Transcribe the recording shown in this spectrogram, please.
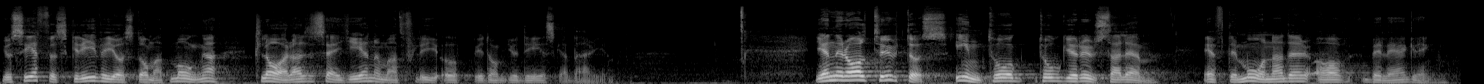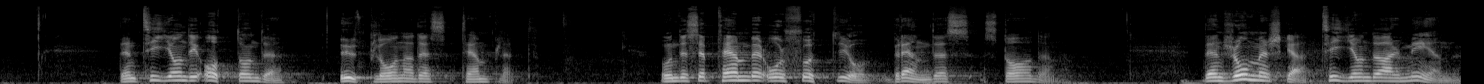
Josefus skriver just om att många klarade sig genom att fly upp i de judeiska bergen. General Tutus intog tog Jerusalem efter månader av belägring. Den tionde åttonde utplånades templet. Under september år 70 brändes staden. Den romerska tionde armén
